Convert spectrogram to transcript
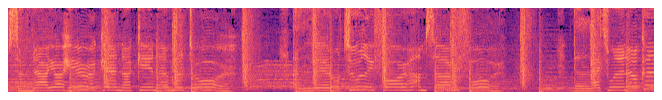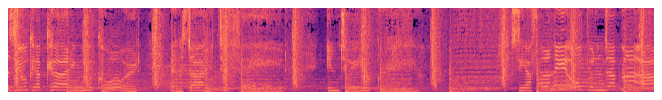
So now you're here again, knocking at my cord. And I started to fade into your gray. See, I finally opened up my eyes.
